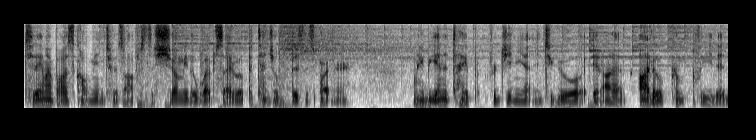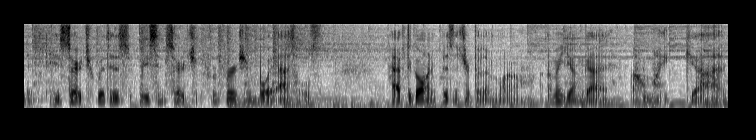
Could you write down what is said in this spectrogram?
Today, my boss called me into his office to show me the website of a potential business partner. When he began to type Virginia into Google, it auto completed his search with his recent search for virgin boy assholes. I have to go on a business trip with him tomorrow. I'm a young guy. Oh my god.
